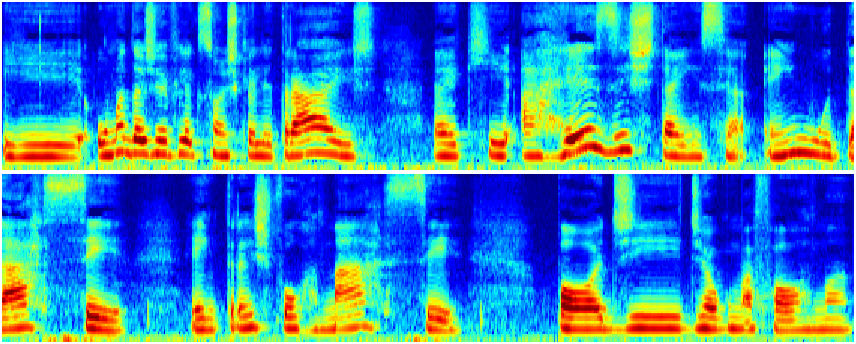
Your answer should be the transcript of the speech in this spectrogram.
E uma das reflexões que ele traz é que a resistência em mudar-se, em transformar-se, pode de alguma forma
